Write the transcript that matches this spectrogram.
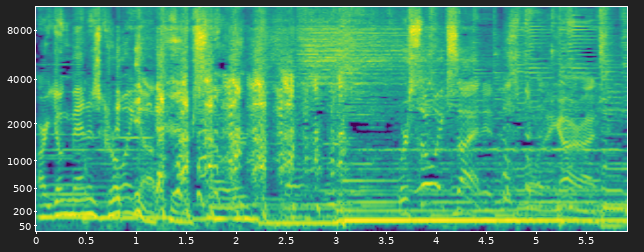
our young man is growing up here. So we're so excited this morning. All right.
